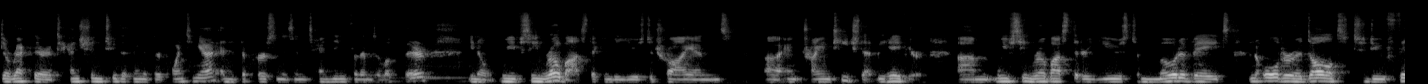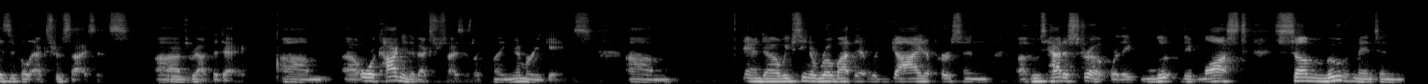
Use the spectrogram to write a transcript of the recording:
direct their attention to the thing that they're pointing at and that the person is intending for them to look there. You know, we've seen robots that can be used to try and uh, and try and teach that behavior. Um, we've seen robots that are used to motivate an older adult to do physical exercises uh, mm. throughout the day um, uh, or cognitive exercises like playing memory games. Um, and uh, we've seen a robot that would guide a person uh, who's had a stroke where they've lo- they've lost some movement in,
